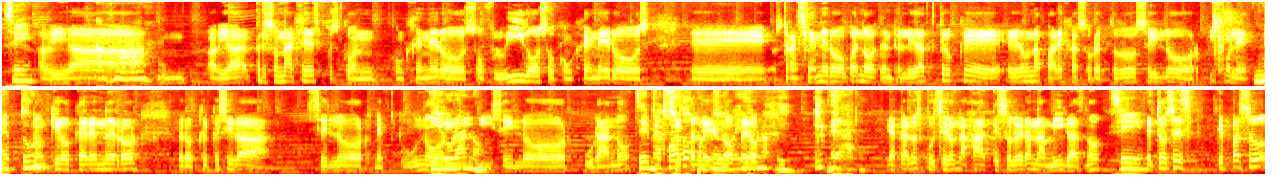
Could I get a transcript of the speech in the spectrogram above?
Sí. había, un- había personajes pues con, con géneros o fluidos o con géneros eh, transgénero. Bueno, en realidad creo que era una pareja, sobre todo Sailor, híjole, Neptuno. no quiero caer en un error, pero creo que sí era Sailor Neptuno Y Urano. y, Sailor Urano. Sí, me acuerdo tal porque vez, lo ¿no? Pero una y acá los pusieron, ajá, que solo eran amigas, ¿no? Sí. Entonces, ¿qué pasó?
